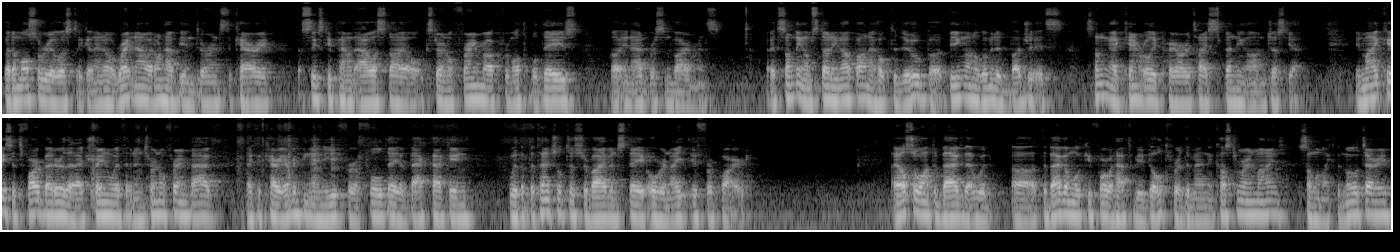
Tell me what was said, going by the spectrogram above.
but I'm also realistic. And I know right now I don't have the endurance to carry a 60 pound Alice style external frame ruck for multiple days uh, in adverse environments. It's something I'm studying up on, I hope to do, but being on a limited budget, it's something I can't really prioritize spending on just yet. In my case, it's far better that I train with an internal frame bag that could carry everything I need for a full day of backpacking with the potential to survive and stay overnight if required. I also want the bag that would, uh, the bag I'm looking for would have to be built for a demanding customer in mind, someone like the military.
